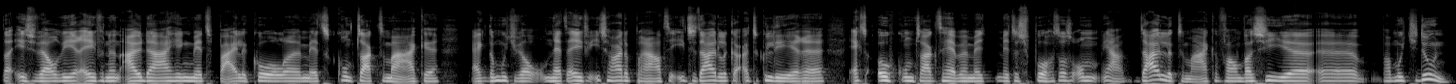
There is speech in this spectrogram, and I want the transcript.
Dat is wel weer even een uitdaging met pijlenkollen, met contact maken. Kijk, dan moet je wel net even iets harder praten, iets duidelijker articuleren. Echt oogcontact hebben met, met de sporters om ja, duidelijk te maken van wat zie je, wat moet je doen.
